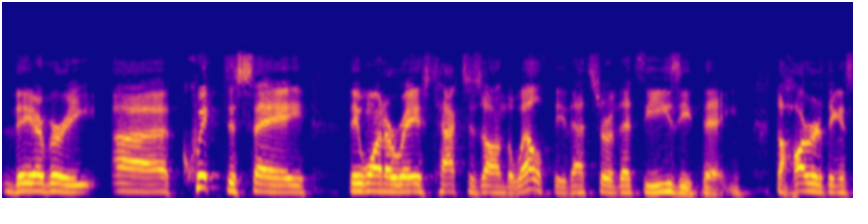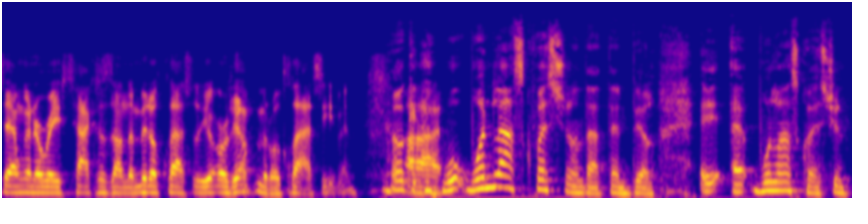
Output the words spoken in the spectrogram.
they are very uh, quick to say they want to raise taxes on the wealthy. That's sort of that's the easy thing. The harder thing is say I'm going to raise taxes on the middle class or the, or the upper middle class even. Okay, uh, one last question on that then, Bill. Uh, uh, one last question,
